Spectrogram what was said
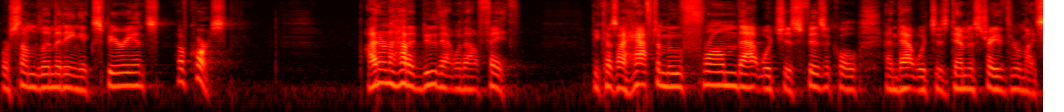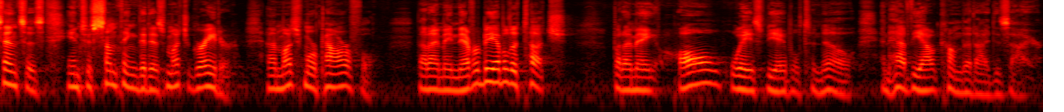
or some limiting experience? Of course. I don't know how to do that without faith because I have to move from that which is physical and that which is demonstrated through my senses into something that is much greater and much more powerful that I may never be able to touch, but I may always be able to know and have the outcome that I desire.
